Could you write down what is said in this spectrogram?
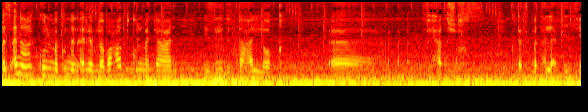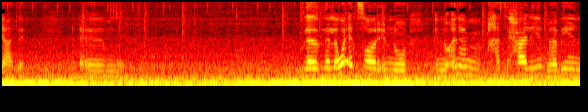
بس أنا كل ما كنا نقرب لبعض كل ما كان يزيد التعلق في هذا الشخص. كنت بتعلق فيه زيادة. لوقت صار إنه إنه أنا حاسة حالي ما بين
